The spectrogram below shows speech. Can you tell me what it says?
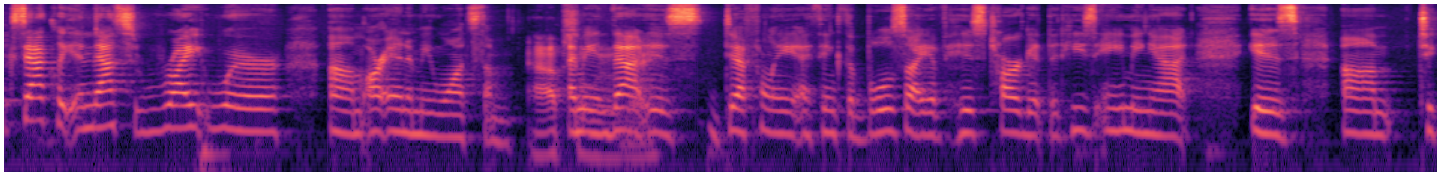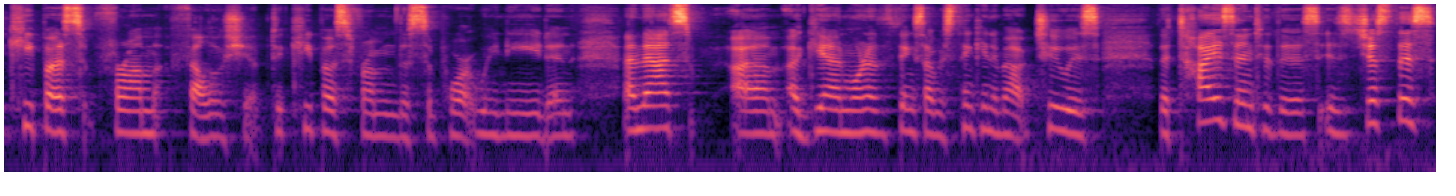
exactly, and that's right where um, our enemy wants them. Absolutely. I mean, that is definitely, I think, the bullseye of his target that he's aiming at is um, to keep us from fellowship, to keep us from the support we need, and and that's. Um, again, one of the things I was thinking about too is that ties into this is just this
